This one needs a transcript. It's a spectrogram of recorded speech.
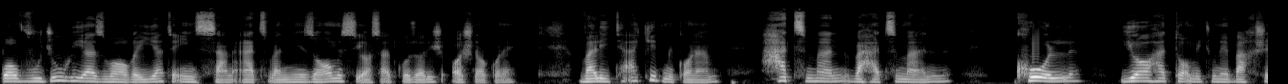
با وجوهی از واقعیت این صنعت و نظام سیاست گذاریش آشنا کنه. ولی تأکید می‌کنم حتما و حتما کل یا حتی می‌تونه بخش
